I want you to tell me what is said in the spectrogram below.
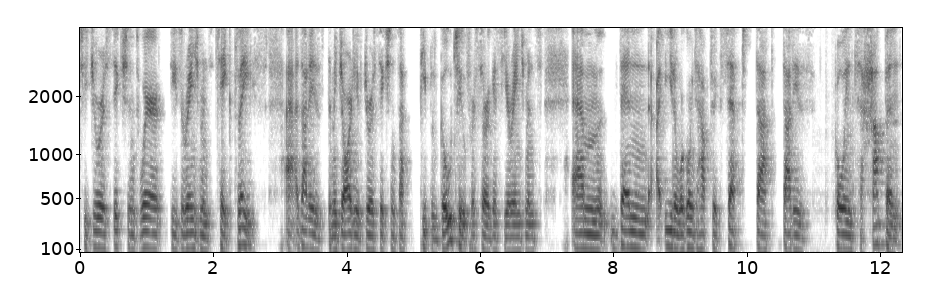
to jurisdictions where these arrangements take place. Uh, that is the majority of jurisdictions that people go to for surrogacy arrangements. Um, then uh, you know we're going to have to accept that that is going to happen.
